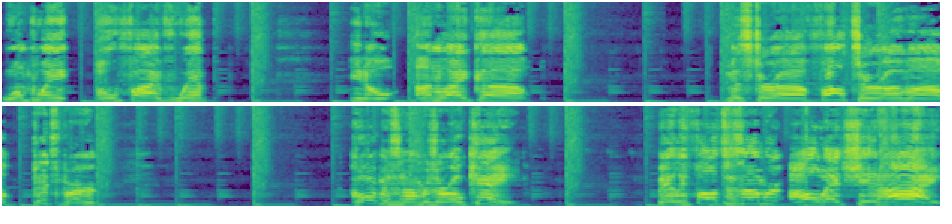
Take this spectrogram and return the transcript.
1.05 whip. You know, unlike uh, Mr. Uh, Falter of uh, Pittsburgh, Corbin's numbers are okay. Bailey Falter's number, all that shit high.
